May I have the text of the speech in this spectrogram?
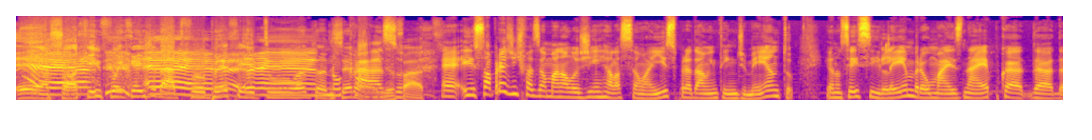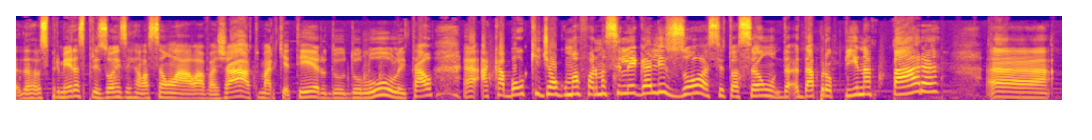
É, é, só quem foi candidato é, foi o prefeito é, Antônio no caso. de fato. É, e só pra gente fazer uma analogia em relação a isso, para dar um entendimento, eu não sei se lembram, mas na época da, da, das primeiras prisões em relação lá à Lava Jato, marqueteiro do, do Lula e tal, é, acabou que de alguma forma se legalizou a situação da, da propina para... Uh,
